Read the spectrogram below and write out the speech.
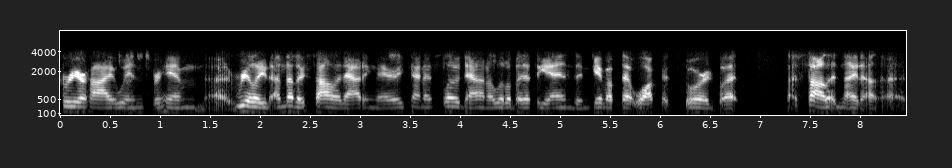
career high wins for him. Uh, really another solid outing there. He kind of slowed down a little bit at the end and gave up that walk that scored, but a solid night uh,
